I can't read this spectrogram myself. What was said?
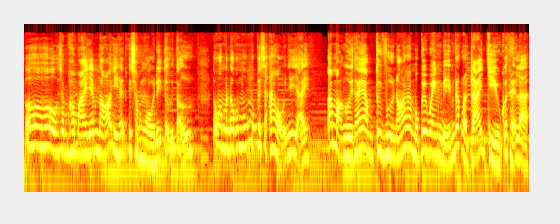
ô. Xong không ai dám nói gì hết cái xong ngồi đi tự tử. Đúng không? Mình đâu có muốn một cái xã hội như vậy. Đó mọi người thấy không? Tôi vừa nói ra một cái quan điểm rất là trái chiều có thể là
